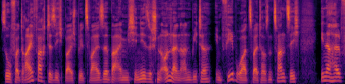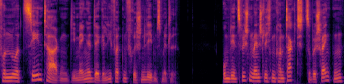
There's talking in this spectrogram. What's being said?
So verdreifachte sich beispielsweise bei einem chinesischen Online-Anbieter im Februar 2020 innerhalb von nur zehn Tagen die Menge der gelieferten frischen Lebensmittel. Um den zwischenmenschlichen Kontakt zu beschränken,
